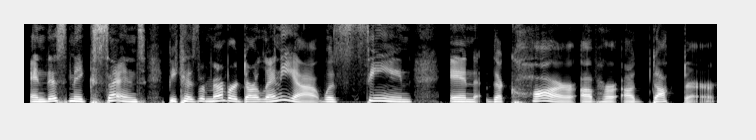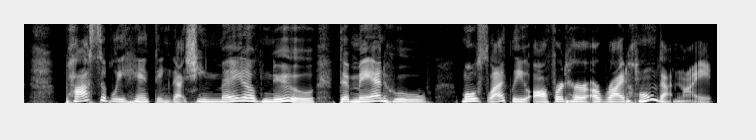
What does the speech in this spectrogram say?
And this makes sense because remember, Darlenia was seen in the car of her abductor, possibly hinting that she may have knew the man who most likely offered her a ride home that night.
